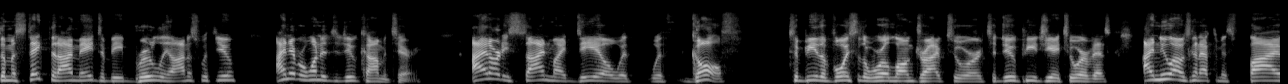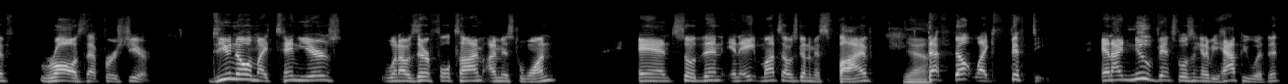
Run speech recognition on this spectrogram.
The mistake that I made, to be brutally honest with you, I never wanted to do commentary. I had already signed my deal with with golf to be the voice of the World Long Drive Tour, to do PGA Tour events. I knew I was going to have to miss five Raws that first year. Do you know in my 10 years when I was there full time, I missed one? And so then in eight months, I was going to miss five. Yeah. That felt like 50. And I knew Vince wasn't going to be happy with it.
